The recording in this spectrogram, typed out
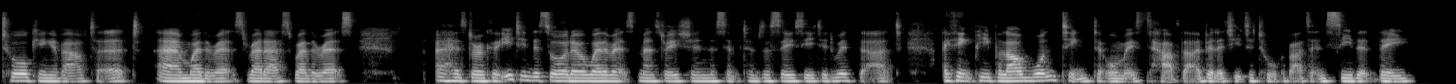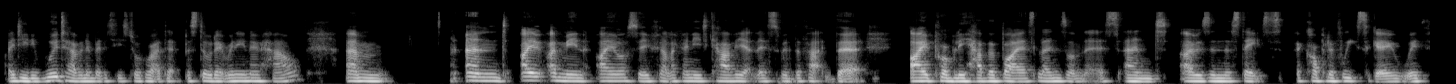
talking about it um whether it's RED-S whether it's a historical eating disorder, whether it's menstruation, the symptoms associated with that, I think people are wanting to almost have that ability to talk about it and see that they ideally would have an ability to talk about it, but still don't really know how. Um, and I, I mean, I also feel like I need to caveat this with the fact that I probably have a biased lens on this. And I was in the States a couple of weeks ago with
